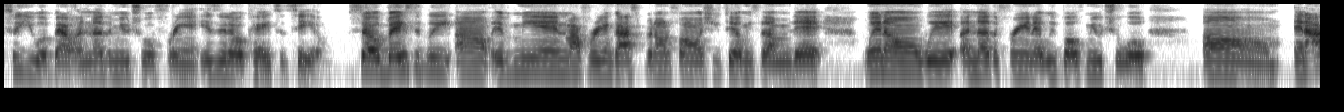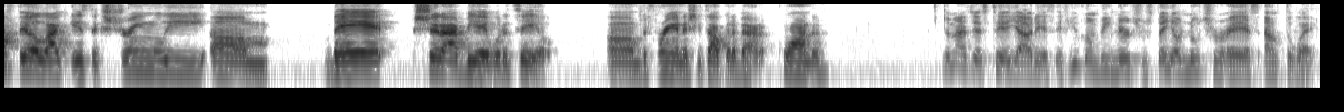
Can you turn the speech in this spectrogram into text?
to you about another mutual friend is it okay to tell so basically um if me and my friend gossiping on the phone she tell me something that went on with another friend that we both mutual. Um and i feel like it's extremely um bad. Should i be able to tell um the friend that she talking about it? Quanda then I just tell y'all this: if you're gonna be neutral, stay your neutral ass out the way.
